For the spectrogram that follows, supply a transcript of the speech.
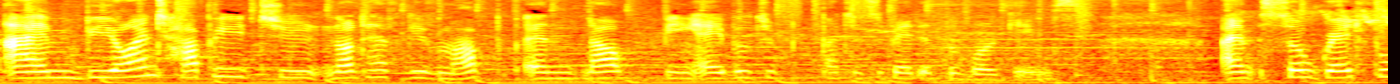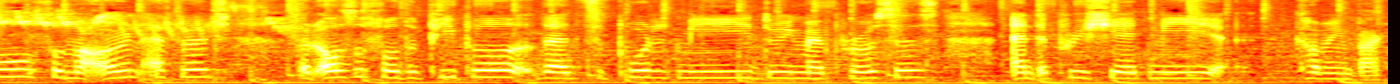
I'm beyond happy to not have given up and now being able to participate at the World Games. I'm so grateful for my own effort, but also for the people that supported me during my process and appreciate me coming back.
